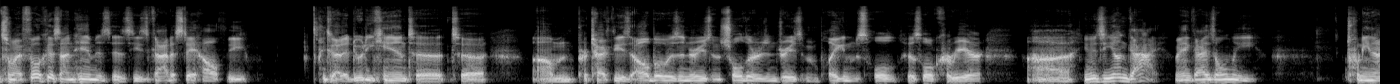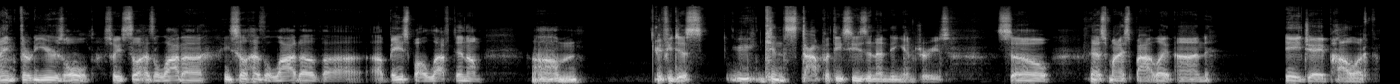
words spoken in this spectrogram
so my focus on him is, is he's got to stay healthy. He's got to do what he can to to um, protect these elbow injuries and shoulder injuries have been plaguing his whole his whole career. Uh, you know, he's a young guy. I Man, guy's only 29, 30 years old. So he still has a lot of he still has a lot of uh, uh, baseball left in him. Um, if he just can stop with these season-ending injuries. So that's my spotlight on AJ Pollock.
